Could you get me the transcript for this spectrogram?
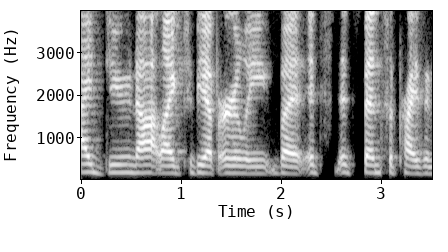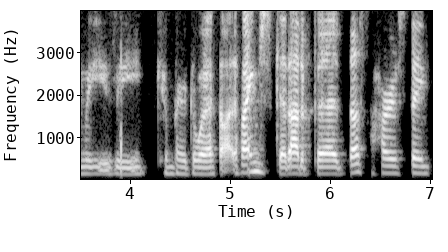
I do not like to be up early, but it's it's been surprisingly easy compared to what I thought. If I can just get out of bed, that's the hardest thing.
